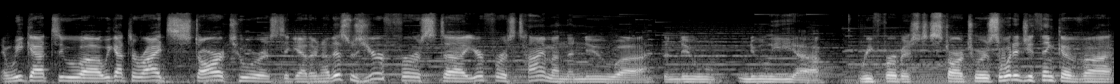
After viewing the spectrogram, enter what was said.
And we got to uh, we got to ride Star Tours together. Now this was your first uh, your first time on the new uh, the new newly uh, refurbished Star Tours. So what did you think of uh,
